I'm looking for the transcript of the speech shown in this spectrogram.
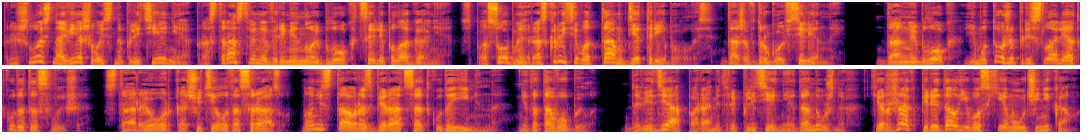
Пришлось навешивать на плетение пространственно-временной блок целеполагания, способный раскрыть его там, где требовалось, даже в другой вселенной. Данный блок ему тоже прислали откуда-то свыше. Старый орк ощутил это сразу, но не стал разбираться, откуда именно, не до того было. Доведя параметры плетения до нужных, Киржак передал его схему ученикам,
